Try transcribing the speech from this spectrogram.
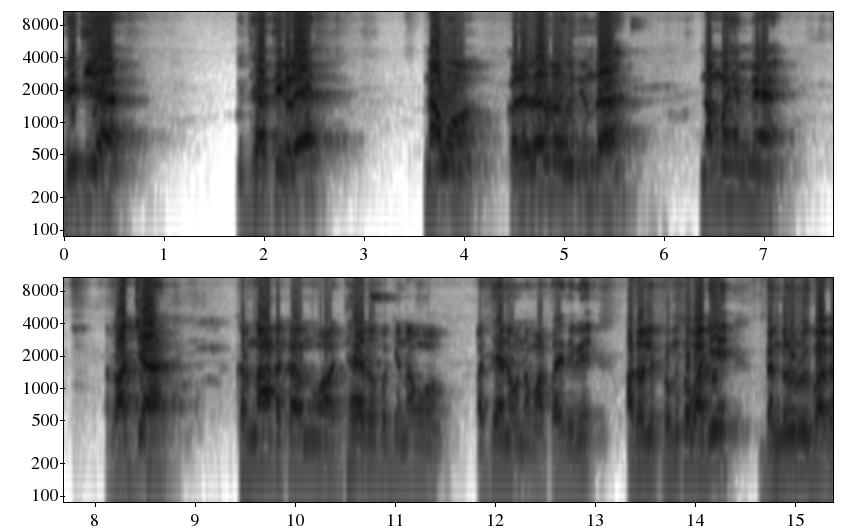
ಪ್ರೀತಿಯ ವಿದ್ಯಾರ್ಥಿಗಳೇ, ನಾವು ಕಳೆದೆರಡು ದಿನದಿಂದ ನಮ್ಮ ಹೆಮ್ಮೆ ರಾಜ್ಯ, ಕರ್ನಾಟಕ ಅನ್ನುವ ಅಧ್ಯಾಯದ ಬಗ್ಗೆ ನಾವು ಅಧ್ಯಯನವನ್ನು ಮಾಡ್ತಾ ಇದ್ದೀವಿ. ಅದರಲ್ಲಿ ಪ್ರಮುಖವಾಗಿ ಬೆಂಗಳೂರು ವಿಭಾಗ,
